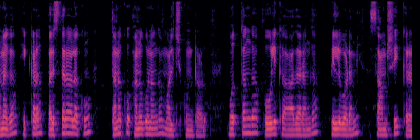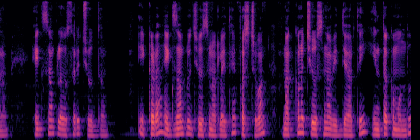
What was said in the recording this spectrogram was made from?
అనగా ఇక్కడ పరిసరాలకు తనకు అనుగుణంగా మలుచుకుంటాడు. మొత్తంగా పోలిక ఆధారంగా పిలువడమే సాంశీకరణం. ఎగ్జాంపుల్ ఒకసారి చూద్దాం. ఇక్కడ ఎగ్జాంపుల్ చూసినట్లయితే ఫస్ట్ వన్ నక్కను చూసిన విద్యార్థి ఇంతకుముందు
